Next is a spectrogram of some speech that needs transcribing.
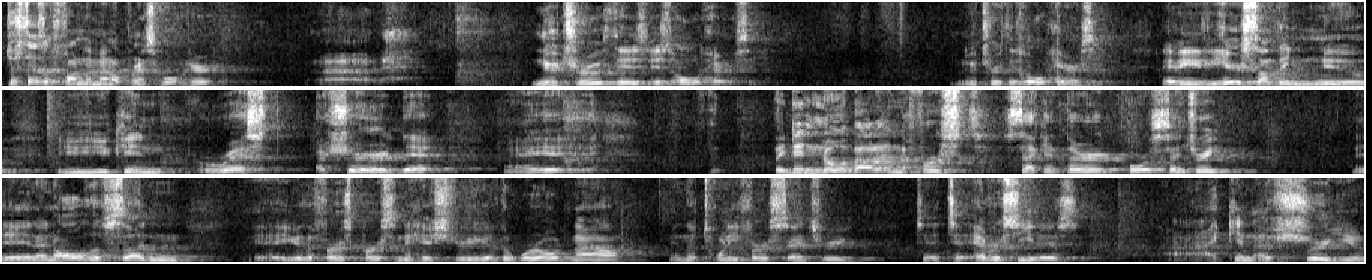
Just as a fundamental principle here, uh, new truth is, is old heresy. New truth is old heresy. If you, if you hear something new, you, you can rest assured that it, they didn't know about it in the first, second, third, fourth century. And then all of a sudden, you're the first person in history of the world now in the 21st century to, to ever see this. I can assure you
